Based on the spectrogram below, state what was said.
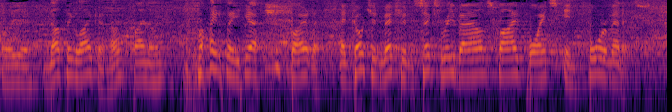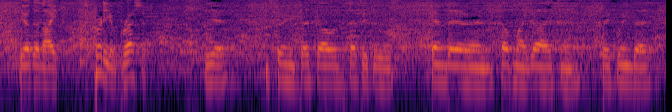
Oh yeah. Nothing like it, huh? Finally. finally, yeah, finally. And coach had mentioned six rebounds, five points in four minutes the other night. It's pretty impressive. Yeah, it's pretty impressive. I was happy to come there and help my guys and take win that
